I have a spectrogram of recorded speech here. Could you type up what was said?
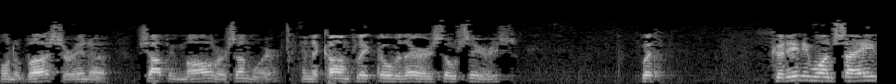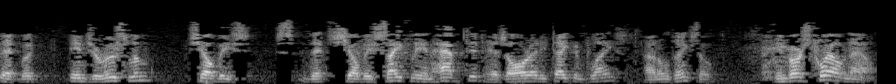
on a bus or in a shopping mall or somewhere, and the conflict over there is so serious. But could anyone say that but in Jerusalem shall be that shall be safely inhabited has already taken place? I don't think so. In verse 12 now.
